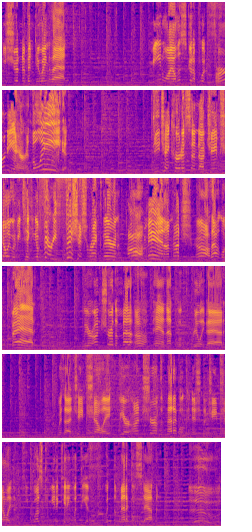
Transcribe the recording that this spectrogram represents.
He shouldn't have been doing that. Meanwhile, this is going to put Vernier in the lead. DJ Curtis and uh, James Shelley would be taking a very vicious wreck there, and oh man, I'm not sure. Oh, that looked bad. We are unsure the meta. Oh man, that looked really bad with uh, James Shelley. We are unsure of the medical condition of James Shelley. He was communicating with the with the medical staff, and ooh,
